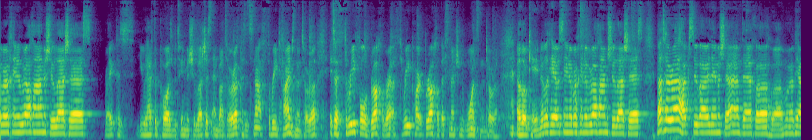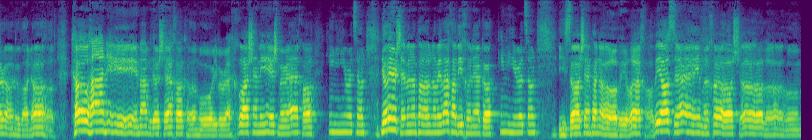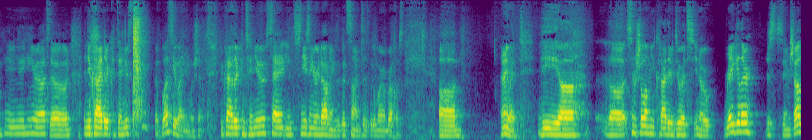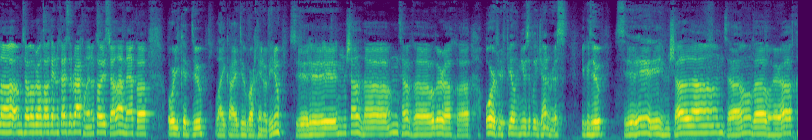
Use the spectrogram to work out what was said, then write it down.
Berchenu Bracha Meshulashes. Right, because you have to pause between Mishulashes and Batorah, because it's not three times in the Torah. It's a threefold bracha, right? A three-part bracha that's mentioned once in the Torah. Elokeinu Elokeinu Seinu Berchenu Bracha Meshulashes. Batorah Haksuvar De Meshav Decha Huamur Piaron Uvanov. Kohanim Am Kedoshecha Kamor Yivarechu Hashem Yishmerecha. Can you hear its sound? Vichuneka. Can you hear its sound? Isa Shem Panav Lecha Shalom. Can you hear its sound? And you can either continue. God bless you, Adi Moshe. You can either continue saying sneezing or davening is a good sign, says the Gemara in Brachos. Um, anyway, the uh, the Sim Shalom you could either do it, you know, regular just sim shalom tova bracha chen chesed rachel kois shalamecha. Or you could do like I do barchein avinu sim shalom tova bracha. Or if you're feeling musically generous, You could do Sim Shalom Tova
